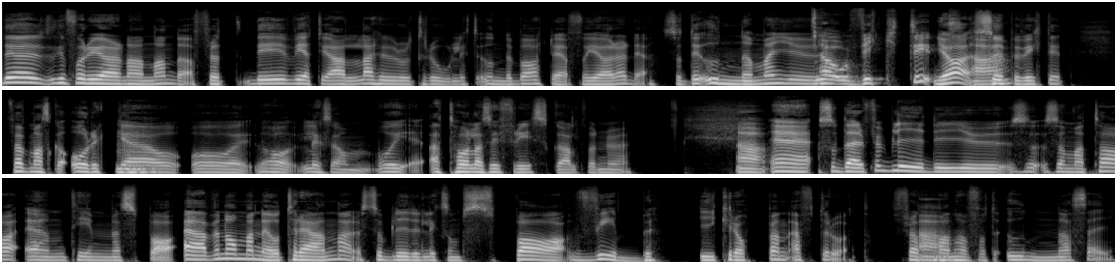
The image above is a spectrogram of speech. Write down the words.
det får du göra en annan dag. För att det vet ju alla hur otroligt underbart det är att få göra det. Så det unnar man ju. Ja, och viktigt. Ja, superviktigt. För att man ska orka Mm. och, och, och, liksom, och att hålla sig frisk och allt vad det nu är. Ja. Eh, så därför blir det ju som att ta en timme spa. Även om man är och tränar så blir det liksom spa-vibb i kroppen efteråt. För att Ja. man har fått unna sig.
